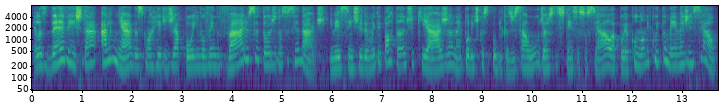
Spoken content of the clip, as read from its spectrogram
elas devem estar alinhadas com a rede de apoio envolvendo vários setores da sociedade. E nesse sentido é muito importante importante que haja né, políticas públicas de saúde, assistência social, apoio econômico e também emergencial.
